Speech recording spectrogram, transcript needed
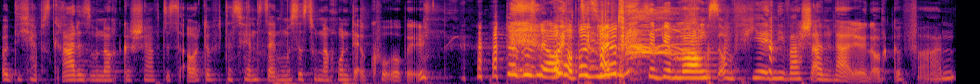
Und ich habe es gerade so noch geschafft. Das Auto, das Fenster musstest du noch runterkurbeln. Das ist mir auch mal passiert. sind wir morgens um vier in die Waschanlage noch gefahren.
